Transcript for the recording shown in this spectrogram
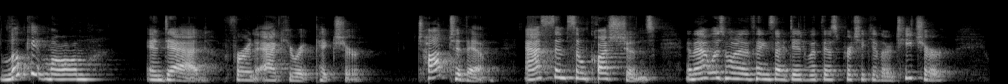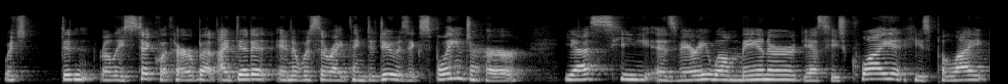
Look at mom and dad for an accurate picture. Talk to them, ask them some questions. And that was one of the things I did with this particular teacher, which didn't really stick with her, but I did it and it was the right thing to do is explain to her Yes, he is very well mannered. Yes, he's quiet, he's polite,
